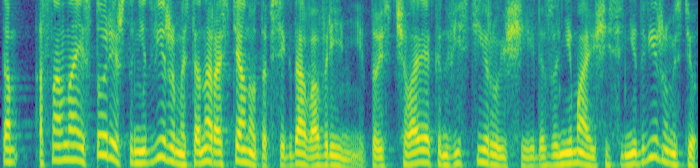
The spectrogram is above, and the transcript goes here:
там основная история, что недвижимость, она растянута всегда во времени, то есть человек, инвестирующий или занимающийся недвижимостью,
